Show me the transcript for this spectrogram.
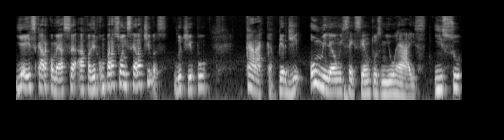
E aí esse cara começa a fazer comparações relativas, do tipo, caraca, perdi 1 milhão e 600 mil reais. Isso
